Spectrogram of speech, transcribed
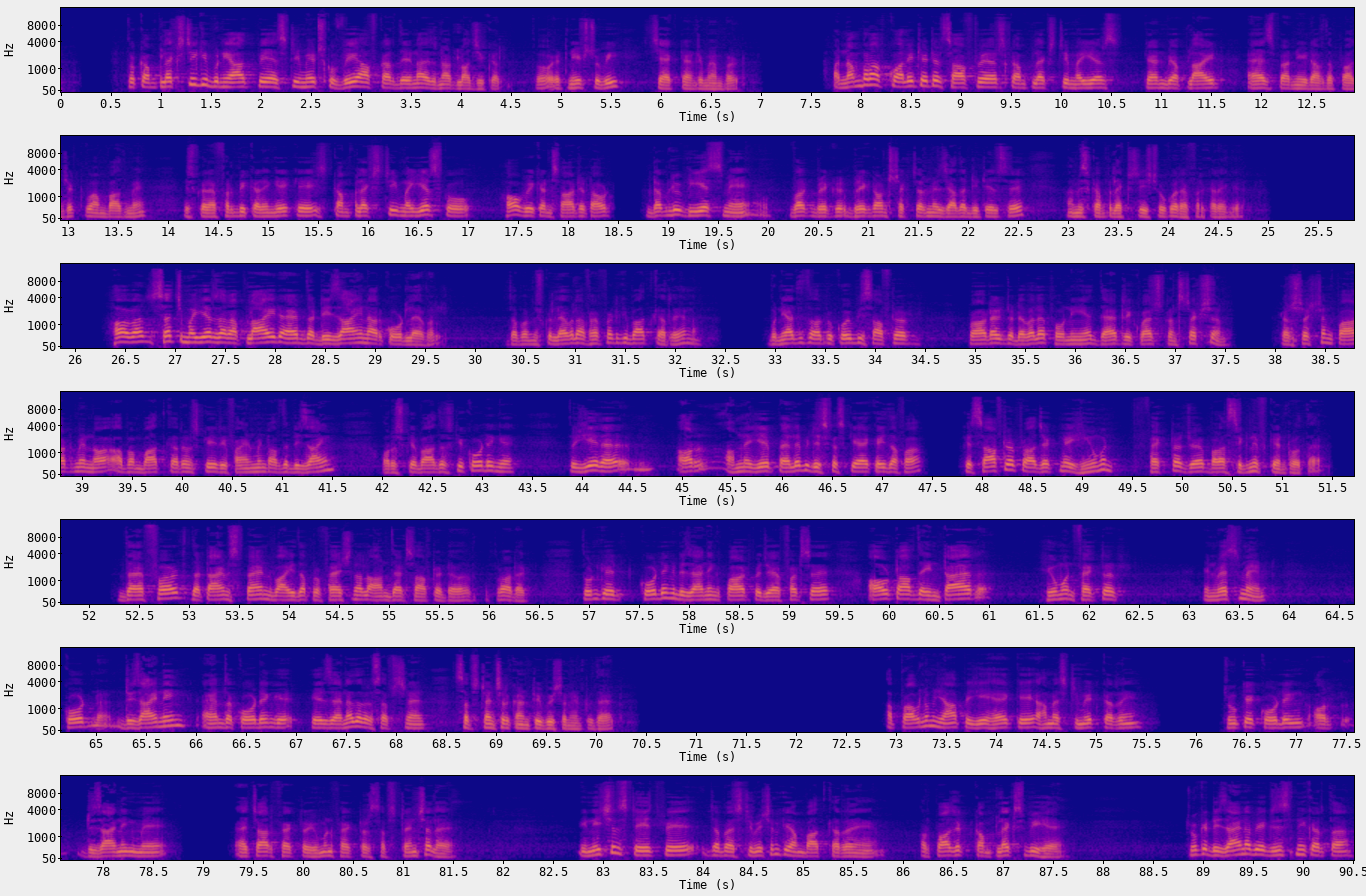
تو کمپلیکسٹی کی بنیاد پہ ایسٹیمیٹس کو وے آف کر دینا از ناٹ لاجیکل تو it needs to be check and remembered number of qualitative software complexity measures can be applied as per need of the project وہ ہم بعد میں اس کو ریفر بھی کریں گے کہ اس کمپلیکسٹی میئرس کو how we can sort it out W B S میں ورک بریک ڈاؤن اسٹرکچر میں زیادہ ڈیٹیل سے ہم اس کمپلیکسٹی ایشو کو ریفر کریں گے how such measures are applied at the design or code level جب ہم اس کو لیول آف ایفرٹ کی بات کر رہے ہیں نا بنیادی طور پہ کوئی بھی سافٹ ویئر پروڈکٹ ڈیولپ ہونی ہے دیٹ کنسٹرکشن کنسٹرکشن پارٹ میں اب ہم بات کر رہے ہیں اس کی ریفائنمنٹ آف دا ڈیزائن اور اس کے بعد اس کی کوڈنگ ہے تو یہ رہ اور ہم نے یہ پہلے بھی ڈسکس کیا ہے کئی دفعہ کہ سافٹ ویئر پروجیکٹ میں ہیومن فیکٹر جو ہے بڑا سگنیفیکینٹ ہوتا ہے the effort the time spend by the professional on that software product تو ان کے کوڈنگ ڈیزائننگ پارٹ پہ جو ایفرٹس ہے out of the entire human factor investment code designing and the coding is another substantial contribution اب problem یہاں پہ یہ ہے کہ ہم ایسٹیمیٹ کر رہے ہیں چونکہ کوڈنگ اور ڈیزائننگ میں H R factor human factor substantial ہے انیشیل اسٹیج پہ جب ایسٹیمیشن کی ہم بات کر رہے ہیں اور پروجیکٹ کمپلیکس بھی ہے ڈیزائن ابھی ایگزٹ نہیں کرتا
